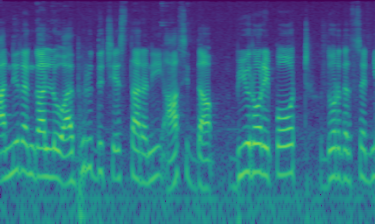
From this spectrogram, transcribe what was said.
అన్ని రంగాల్లో అభివృద్ధి చేస్తారని ఆశిద్దాం. బ్యూరో రిపోర్ట్ దూరదర్శన్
